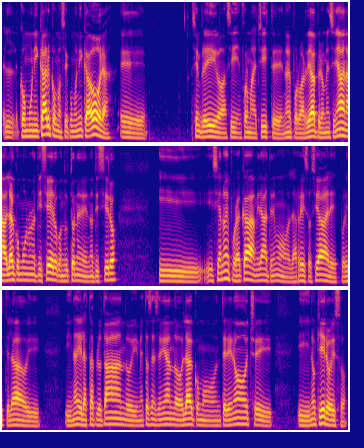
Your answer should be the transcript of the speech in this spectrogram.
el comunicar como se comunica ahora. Eh, siempre digo así, en forma de chiste, no es por bardear, pero me enseñaban a hablar como un noticiero, conductor de noticiero, y, y decía, no es por acá, mirá, tenemos las redes sociales por este lado, y y nadie la está explotando y me estás enseñando a hablar como en Telenoche y, no quiero eso.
